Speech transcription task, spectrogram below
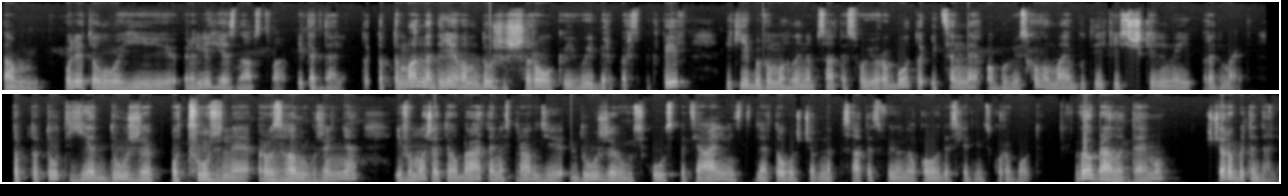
там політології, релігієзнавства і так далі. Тобто МАН надає вам дуже широкий вибір перспектив, в якій би ви могли написати свою роботу, і це не обов'язково має бути якийсь шкільний предмет. Тобто тут є дуже потужне розгалуження, і ви можете обрати насправді дуже вузьку спеціальність для того, щоб написати свою науково-дослідницьку роботу. Ви обрали тему, що робити далі.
